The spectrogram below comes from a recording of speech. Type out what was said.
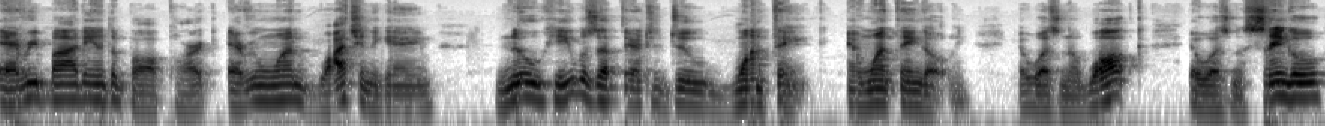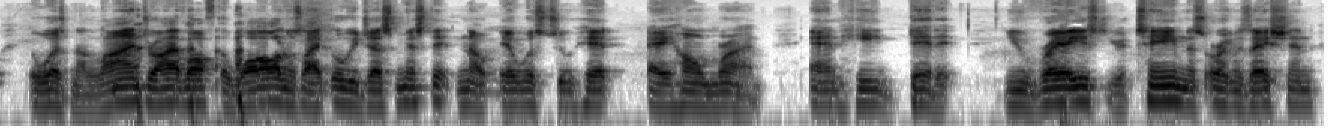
Everybody in the ballpark, everyone watching the game knew he was up there to do one thing and one thing only. It wasn't a walk, it wasn't a single, it wasn't a line drive off the wall. It was like, oh, we just missed it. No, it was to hit a home run. And he did it. You raised your team, this organization,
